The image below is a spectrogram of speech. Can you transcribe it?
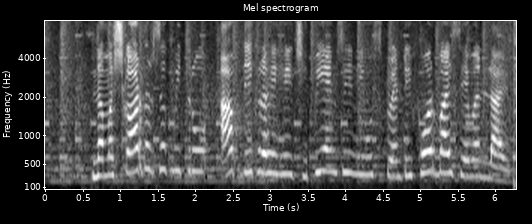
નમસ્કાર દર્શક મિત્રો, આપ દેખ રહે હે GPMC news 24 by 7 live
